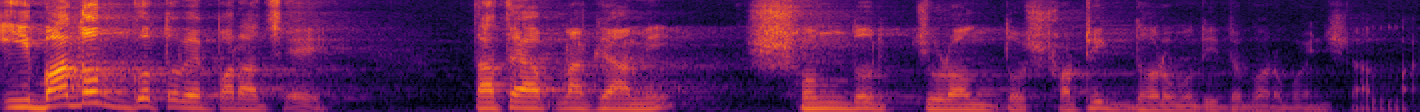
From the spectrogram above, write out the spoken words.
ইবাদতগত ব্যাপার আছে, তাতে আপনাকে আমি সুন্দর, চূড়ান্ত, সঠিক ধর্ম দিতে পারব ইনশাল্লাহ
